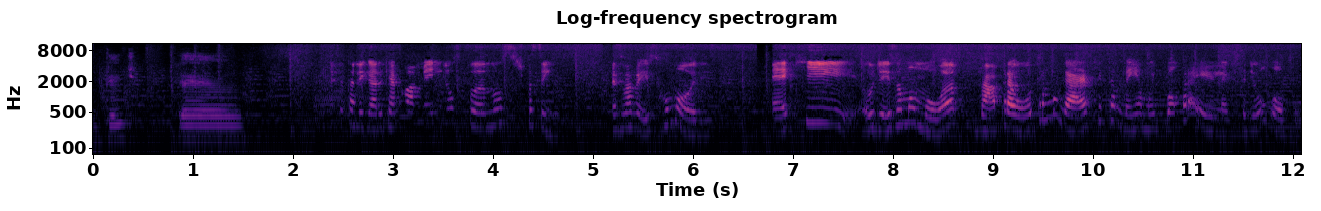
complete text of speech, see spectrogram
entende? É... Você tá ligado que Aquaman, os planos, tipo assim, mais uma vez, rumores, é que o Jason Momoa vá pra outro lugar que também é muito bom pra ele, né? Que seria o Lobo.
